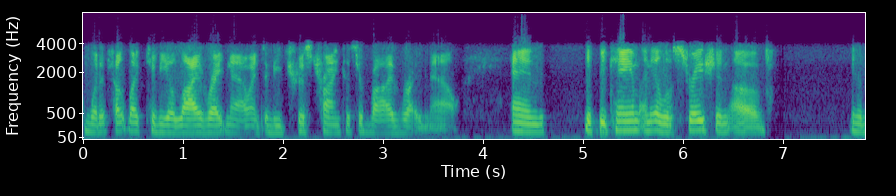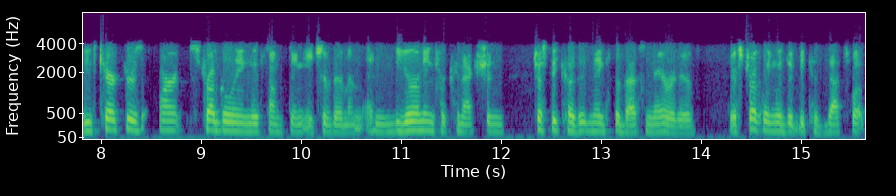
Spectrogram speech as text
and what it felt like to be alive right now and to be just trying to survive right now. And it became an illustration of, you know, these characters aren't struggling with something, each of them, and, and yearning for connection just because it makes the best narrative. They're struggling with it because that's what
